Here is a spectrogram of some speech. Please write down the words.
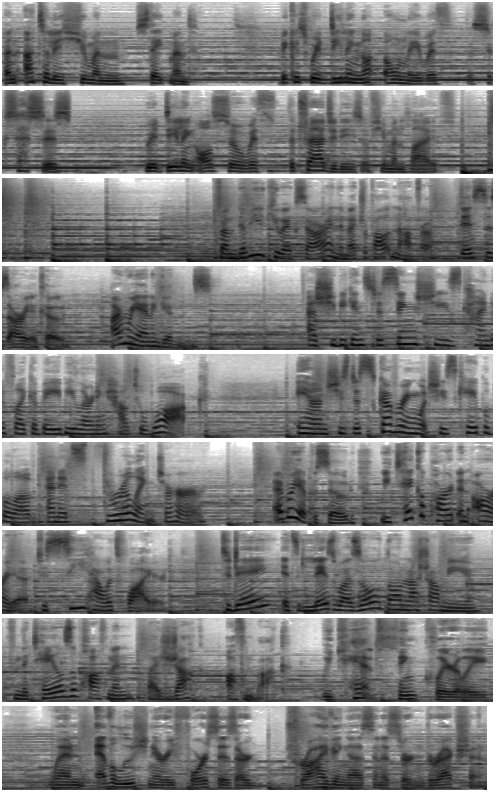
an utterly human statement because we're dealing not only with the successes, we're dealing also with the tragedies of human life. From WQXR and the Metropolitan Opera, this is Aria Code. I'm Rhiannon Giddens. As she begins to sing, she's kind of like a baby learning how to walk. And she's discovering what she's capable of, and it's thrilling to her. Every episode, we take apart an aria to see how it's wired. Today, it's Les Oiseaux dans la Charmille from the Tales of Hoffmann by Jacques Offenbach. We can't think clearly when evolutionary forces are driving us in a certain direction.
